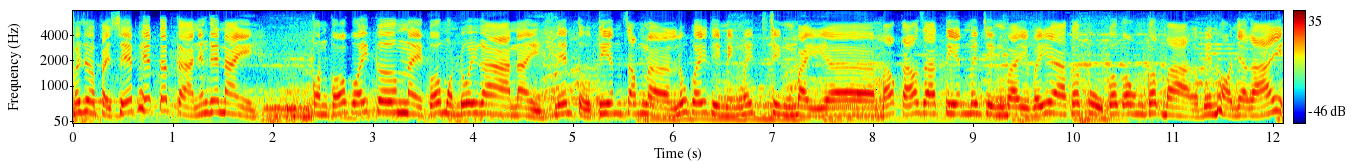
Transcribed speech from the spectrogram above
bây giờ phải xếp hết tất cả những cái này. Còn có gói cơm này, có một đôi gà này. Lên tổ tiên xong là lúc ấy thì mình mới trình bày à, báo cáo gia tiên, mới trình bày với à, các cụ, các ông, các bà ở bên họ nhà gái.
